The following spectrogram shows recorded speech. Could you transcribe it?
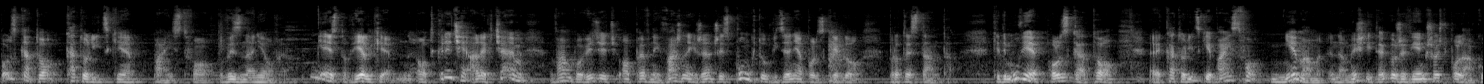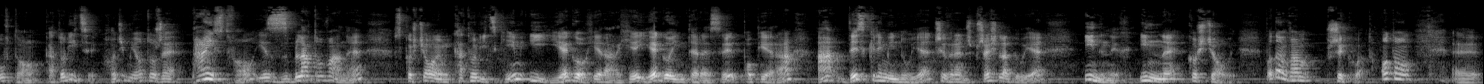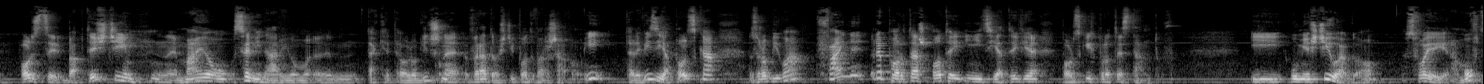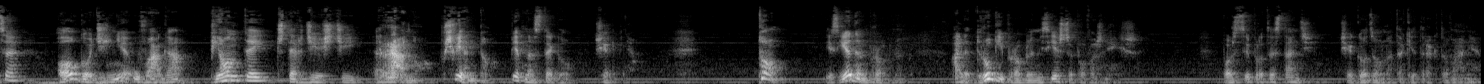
Polska to katolickie państwo wyznaniowe. Nie jest to wielkie odkrycie, ale chciałem Wam powiedzieć o pewnej ważnej rzeczy z punktu widzenia polskiego protestanta. Kiedy mówię Polska to e, katolickie państwo, nie mam na myśli tego, że większość Polaków to katolicy. Chodzi mi o to, że państwo jest zblatowane z Kościołem katolickim i jego hierarchię, jego interesy popiera, a dyskryminuje czy wręcz prześladuje innych, inne kościoły. Podam Wam przykład. Oto e, polscy baptyści mają seminarium e, takie teologiczne w Radości pod Warszawą. I telewizja polska zrobiła fajny reportaż o tej inicjatywie polskich protestantów. I umieściła go w swojej ramówce o godzinie, uwaga, 5.40 rano, w święto 15 sierpnia. To jest jeden problem. Ale drugi problem jest jeszcze poważniejszy. Polscy protestanci się godzą na takie traktowanie.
